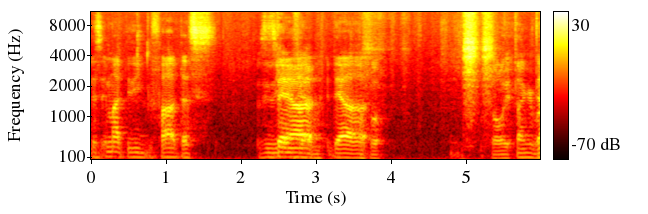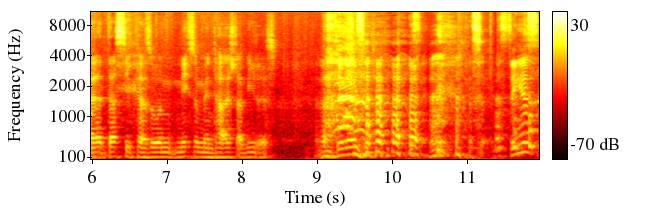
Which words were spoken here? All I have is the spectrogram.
ist immer die Gefahr, dass der, der, So. Sorry. Danke, Patrick. dass die Person nicht so mental stabil ist. Das Ding ist, das, das Ding ist,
